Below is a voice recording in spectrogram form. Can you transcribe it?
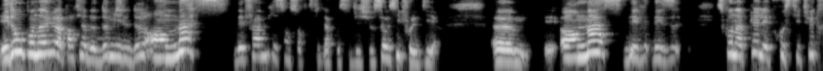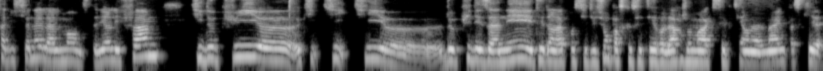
Et donc, on a eu à partir de 2002 en masse des femmes qui sont sorties de la prostitution. Ça aussi, il faut le dire. Euh, en masse des, ce qu'on appelait les prostituées traditionnelles allemandes, c'est-à-dire les femmes qui depuis, euh, qui, euh, depuis des années étaient dans la prostitution parce que c'était largement accepté en Allemagne, parce qu'il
